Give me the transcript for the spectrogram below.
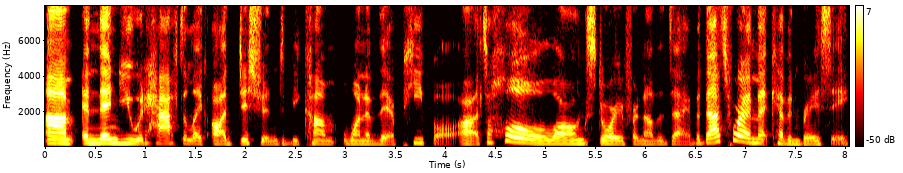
um, and then you would have to like audition to become one of their people. Uh, it's a whole long story for another day but that's where i met kevin bracey.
